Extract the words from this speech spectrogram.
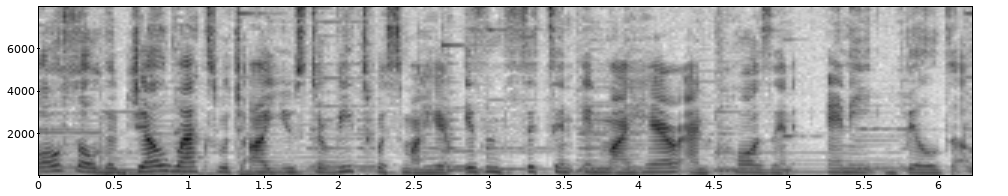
Also, the gel wax which I use to retwist my hair isn't sitting in my hair and causing any buildup.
